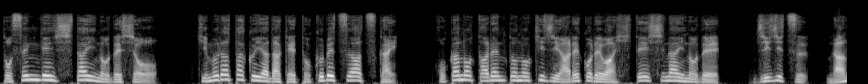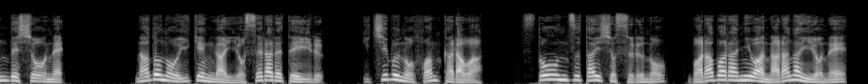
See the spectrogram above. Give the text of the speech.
と宣言したいのでしょう。木村拓哉だけ特別扱い。他のタレントの記事あれこれは否定しないので、事実、なんでしょうね。などの意見が寄せられている。一部のファンからは、 SixTONES退所するの？バラバラにはならないよね。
